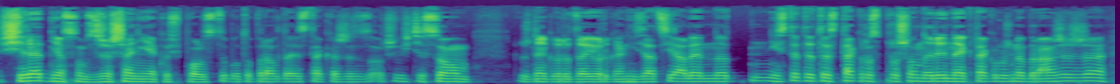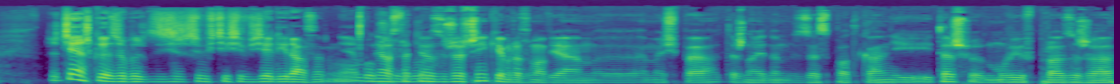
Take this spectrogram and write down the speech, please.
średnio są zrzeszeni jakoś w Polsce, bo to prawda jest taka, że oczywiście są różnego rodzaju organizacje, ale no, niestety to jest tak rozproszony rynek, tak różne branże, że, że ciężko jest, żeby rzeczywiście się wzięli razem, nie? Bo Ja ostatnio było- z rzecznikiem rozmawiałem y, MŚP, też na jednym ze spotkań i, i też mówił wprost, że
